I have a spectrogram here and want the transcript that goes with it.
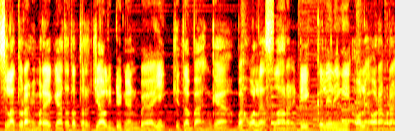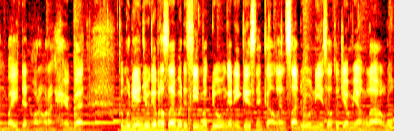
silaturahmi mereka tetap terjalin dengan baik. Kita bangga bahwa Leslar dikelilingi oleh orang-orang baik dan orang-orang hebat. Kemudian juga persahabat disimak diunggah IG-nya ke Lensa Doni satu jam yang lalu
